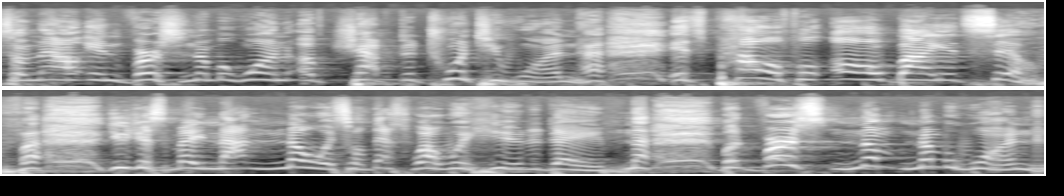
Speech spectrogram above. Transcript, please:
So now in verse number one of chapter 21, it's powerful all by itself. You just may not know it, so that's why we're here today. But verse num- number one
